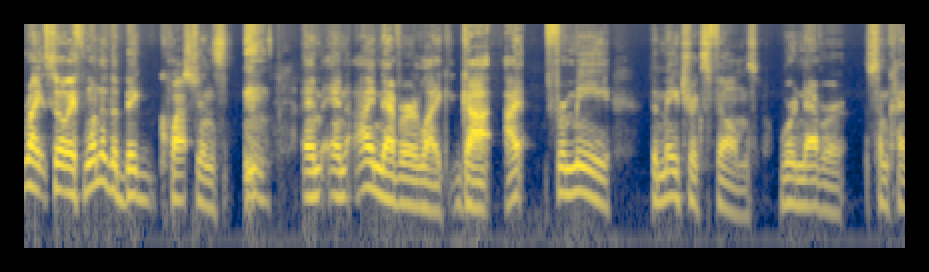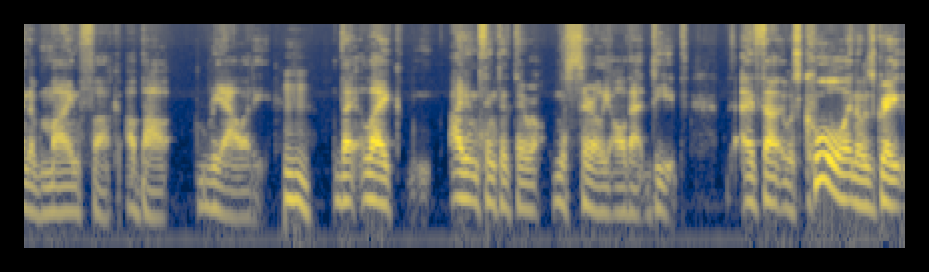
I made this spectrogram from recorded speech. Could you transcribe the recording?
Right. So if one of the big questions, and and I never like got I for me, the Matrix films were never some kind of mind fuck about reality. Mhm. That like I didn't think that they were necessarily all that deep. I thought it was cool and it was great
